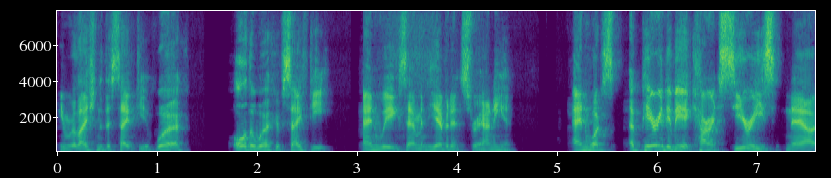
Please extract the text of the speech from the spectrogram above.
in relation to the safety of work or the work of safety, and we examine the evidence surrounding it. And what's appearing to be a current series now,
